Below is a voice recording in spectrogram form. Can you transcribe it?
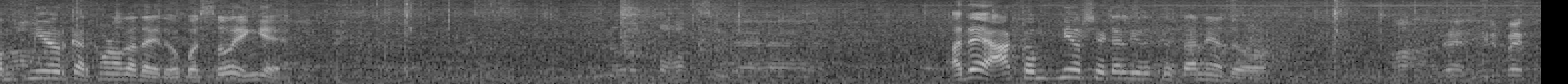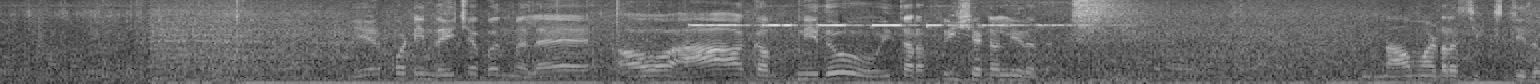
ಕಂಪ್ನಿಯವ್ರು ಕರ್ಕೊಂಡು ಹೋಗೋದ ಇದು ಬಸ್ಸು ಹೆಂಗೆ? ಅದೇ ಆ ಕಂಪ್ನಿಯವ್ರ ಶಟಲ್ ಇರುತ್ತೆ ತಾನೇ ಅದು? ಅದೇ ಇರಬೇಕು. ಏರ್ಪೋರ್ಟಿಂದ ಈಚೆ ಬಂದಮೇಲೆ ಆ ಕಂಪ್ನಿದು ಈ ಥರ ಫ್ರೀ ಶಟಲ್ ಇರುತ್ತೆ. ನಾವು ಮಾಡಿರೋ ಸಿಕ್ಸ್ಟಿದು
